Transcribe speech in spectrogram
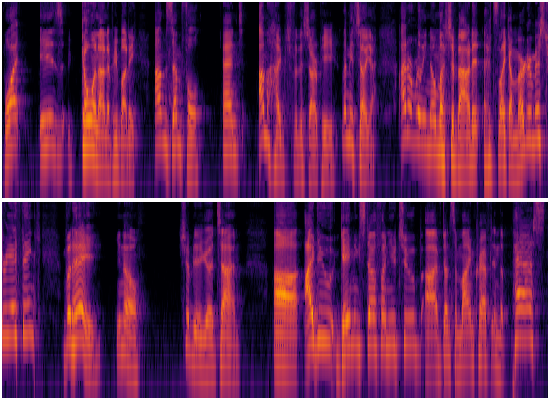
What is going on, everybody? I'm Xemptful, and I'm hyped for this RP. Let me tell you, I don't really know much about it. It's like a murder mystery, I think, but hey, you know, should be a good time. Uh, I do gaming stuff on YouTube. Uh, I've done some Minecraft in the past,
